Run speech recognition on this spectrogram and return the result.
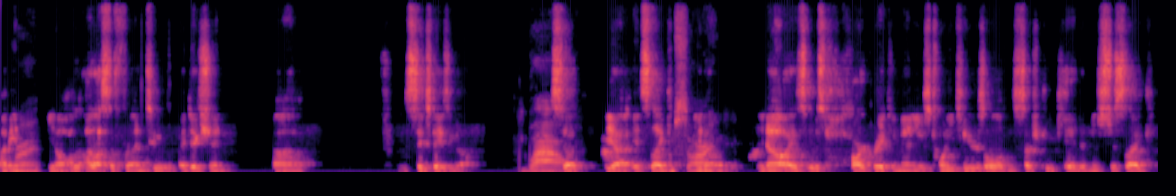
I mean, right. you know, I, I, lost a friend to addiction uh, six days ago. Wow. So yeah, it's like I'm sorry. You know, you know, it was, it was heartbreaking, man. He was 22 years old and such a good kid. And it's just like,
